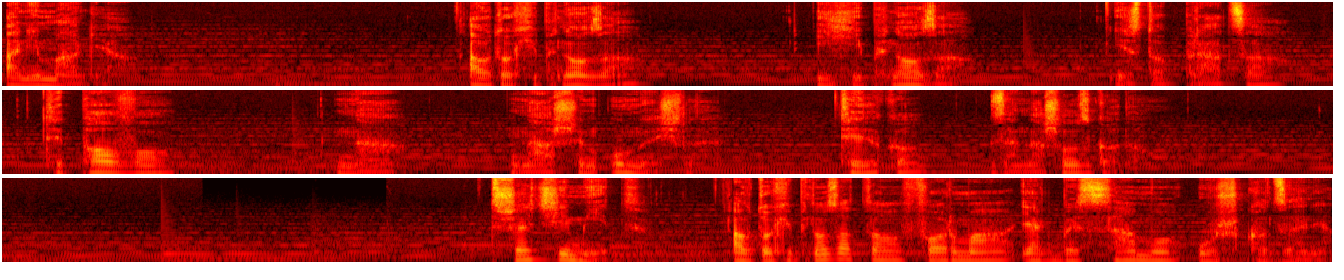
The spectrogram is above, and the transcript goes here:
a nie magia. Autohipnoza i hipnoza jest to praca typowo na naszym umyśle, tylko za naszą zgodą. Trzeci mit. Autohipnoza to forma jakby samouszkodzenia.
